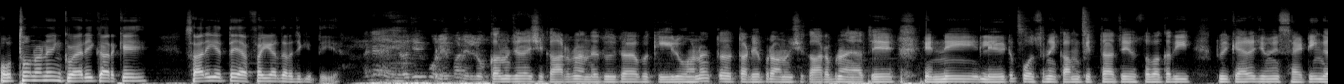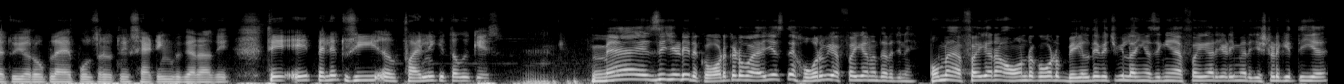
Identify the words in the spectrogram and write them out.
ਉੱਥੋਂ ਉਹਨਾਂ ਨੇ ਇਨਕੁਆਇਰੀ ਕਰਕੇ ਸਾਰੀ ਇੱਥੇ ਐਫ ਆਈ ਆਰ ਦਰਜ ਕੀਤੀ ਹੈ। ਅੱਛਾ ਇਹੋ ਭੋਲੇ ਭਾਲੇ ਲੋਕਾਂ ਨੂੰ ਜਿਹੜਾ ਸ਼ਿਕਾਰ ਬਣਾਉਂਦੇ ਤੁਸੀਂ ਤਾਂ ਵਕੀਲ ਹੋ ਹਨਾ ਤਾਂ ਤੁਹਾਡੇ ਭਰਾ ਨੂੰ ਸ਼ਿਕਾਰ ਬਣਾਇਆ ਤੇ ਇੰਨੀ ਲੇਟ ਪੁਲਿਸ ਨੇ ਕੰਮ ਕੀਤਾ ਤੇ ਉਸ ਤੋਂ ਬਾਅਦ ਕਦੀ ਤੁਸੀਂ ਕਹਿ ਰਹੇ ਜਿਵੇਂ ਸੈਟਿੰਗ ਹੈ ਤੁਸੀਂ ਆਰੋਪ ਲਾਇਆ ਪੁਲਿਸ ਦੇ ਉੱਤੇ ਸੈਟਿੰਗ ਵਗੈਰਾ ਦੇ ਤੇ ਇਹ ਪਹਿਲੇ ਤੁਸੀਂ ਫਾਈਲ ਨਹੀਂ ਕੀਤਾ ਕੋਈ ਕੇਸ ਮੈਂ ਇਸ ਦੀ ਜਿਹੜੀ ਰਿਕਾਰਡ ਕਢਵਾਈ ਜੀ ਇਸ ਤੇ ਹੋਰ ਵੀ ਐਫ ਆਈ ਆਰ ਦਰਜ ਨੇ। ਉਹ ਮੈਂ F I R on record bail ਦੇ ਵਿੱਚ ਵੀ ਲਾਈਆਂ ਸੀਗੀਆਂ ਐਫ ਆਈ ਆਰ ਜਿਹੜੀ ਮੈਂ ਰਜਿਸਟਰਡ ਕੀਤੀ ਹੈ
